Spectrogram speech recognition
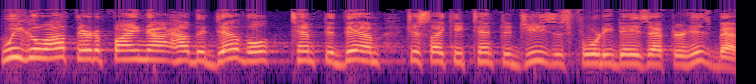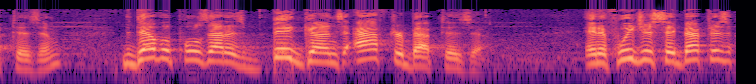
We go out there to find out how the devil tempted them just like he tempted jesus 40 days after his baptism. The devil pulls out his big guns after baptism and if we just say baptism,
